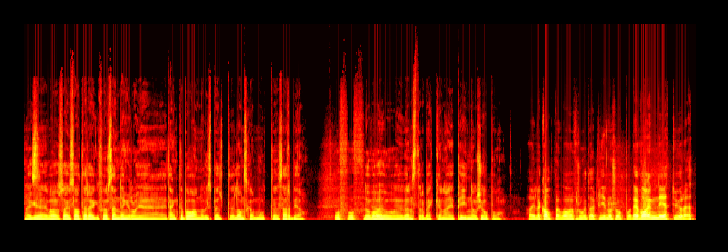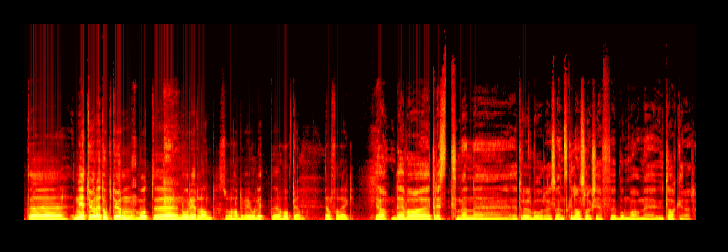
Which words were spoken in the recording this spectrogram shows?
Jeg, eh, var, så jeg sa til deg før sending, Roy, eh, jeg tenkte på han når vi spilte landskamp mot eh, Serbia. Uff, uff. Da var ja. jo venstrebekken ei pine å se på. Hele kampen var for så vidt ei pine å se på. Det var en nedtur etter Nedtur etter oppturen mot uh, Nord-Irland. Så hadde vi jo litt uh, håp igjen. Iallfall jeg. Ja, det var uh, trist, men jeg tror vår svenske landslagssjef bomma med uttaket der.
